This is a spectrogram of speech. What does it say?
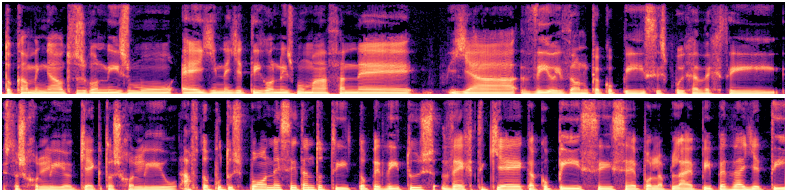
το coming out στους γονείς μου έγινε γιατί οι γονείς μου μάθανε για δύο ειδών κακοποίησης που είχα δεχτεί στο σχολείο και εκτός σχολείου. Αυτό που τους πόνεσε ήταν το ότι το παιδί τους δέχτηκε κακοποίηση σε πολλαπλά επίπεδα γιατί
